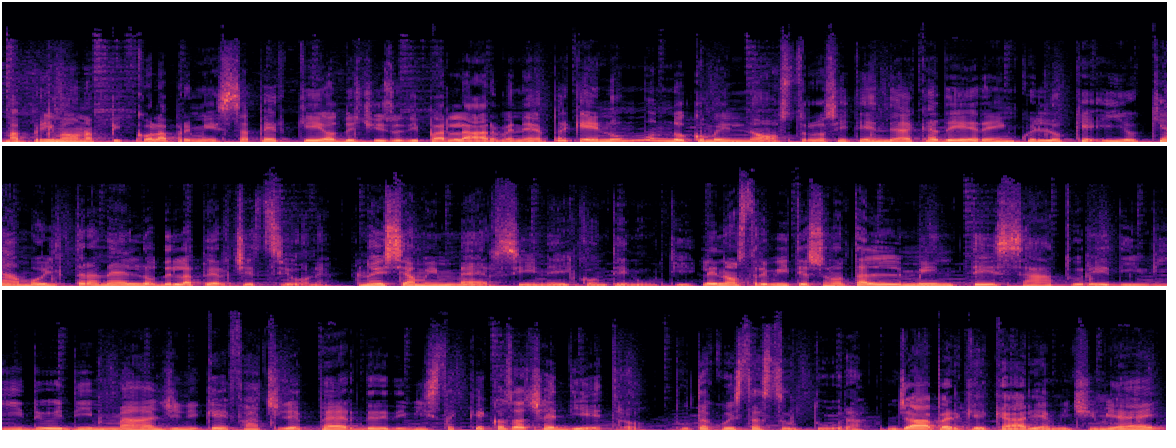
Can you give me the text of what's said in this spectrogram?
Ma prima una piccola premessa perché ho deciso di parlarvene. Perché in un mondo come il nostro si tende a cadere in quello che io chiamo il tranello della percezione. Noi siamo immersi nei contenuti. Le nostre vite sono talmente sature di video e di immagini che è facile perdere di vista che cosa c'è dietro tutta questa struttura. Già perché, cari amici miei,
